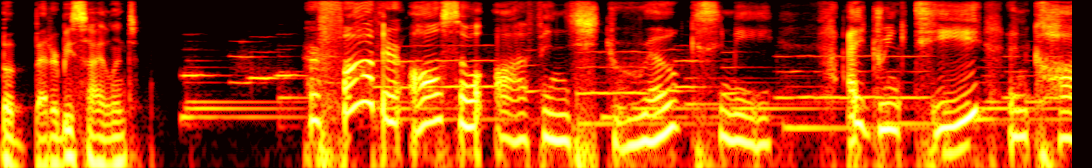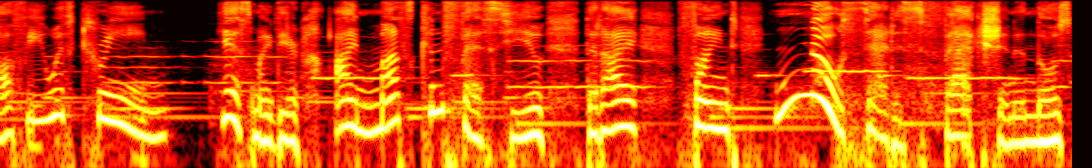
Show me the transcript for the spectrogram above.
but, better be silent. Her father also often strokes me. I drink tea and coffee with cream. Yes, my dear, I must confess to you that I find no satisfaction in those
